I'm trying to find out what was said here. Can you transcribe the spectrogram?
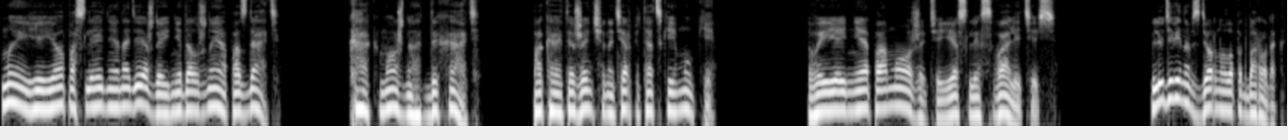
Мы ее последняя надежда и не должны опоздать. Как можно отдыхать, пока эта женщина терпит адские муки? Вы ей не поможете, если свалитесь. Людивина вздернула подбородок,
